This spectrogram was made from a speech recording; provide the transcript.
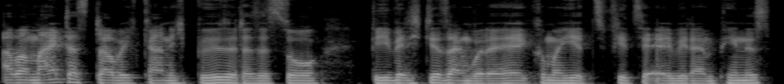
aber meint das, glaube ich, gar nicht böse. Das ist so, wie wenn ich dir sagen würde, hey, guck mal hier, 4CL wieder im Penis.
